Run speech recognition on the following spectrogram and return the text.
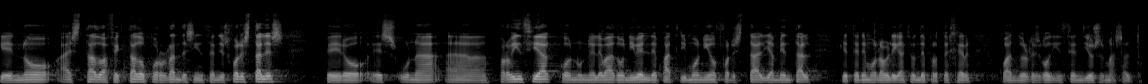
que no ha estado afectado por grandes incendios forestales, pero es una uh, provincia con un elevado nivel de patrimonio forestal y ambiental que tenemos la obligación de proteger cuando el riesgo de incendios es más alto.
